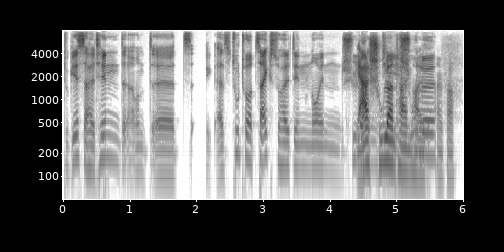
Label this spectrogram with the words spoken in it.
du gehst da halt hin d- und äh, z- als Tutor zeigst du halt den neuen Schülern Ja, die Schullandheim Schule, halt einfach.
